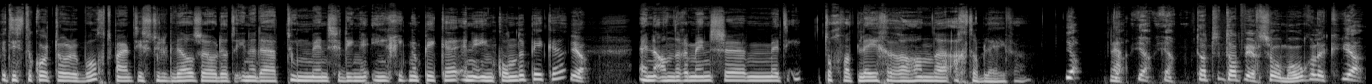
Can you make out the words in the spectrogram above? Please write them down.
Het is te kort door de bocht, maar het is natuurlijk wel zo dat inderdaad toen mensen dingen in gingen pikken en in konden pikken. Ja. En andere mensen met toch wat legere handen achterbleven. Ja, ja, ja. Dat, dat werd zo mogelijk. Ja.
